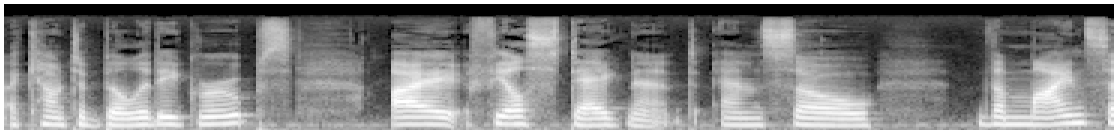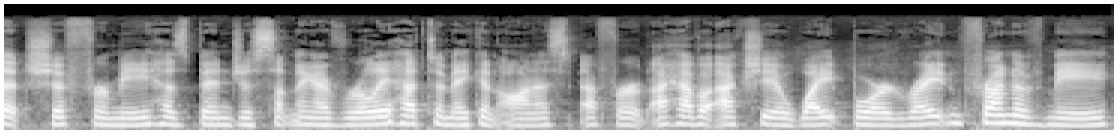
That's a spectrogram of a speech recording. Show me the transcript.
accountability groups. I feel stagnant. And so the mindset shift for me has been just something I've really had to make an honest effort. I have actually a whiteboard right in front of me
